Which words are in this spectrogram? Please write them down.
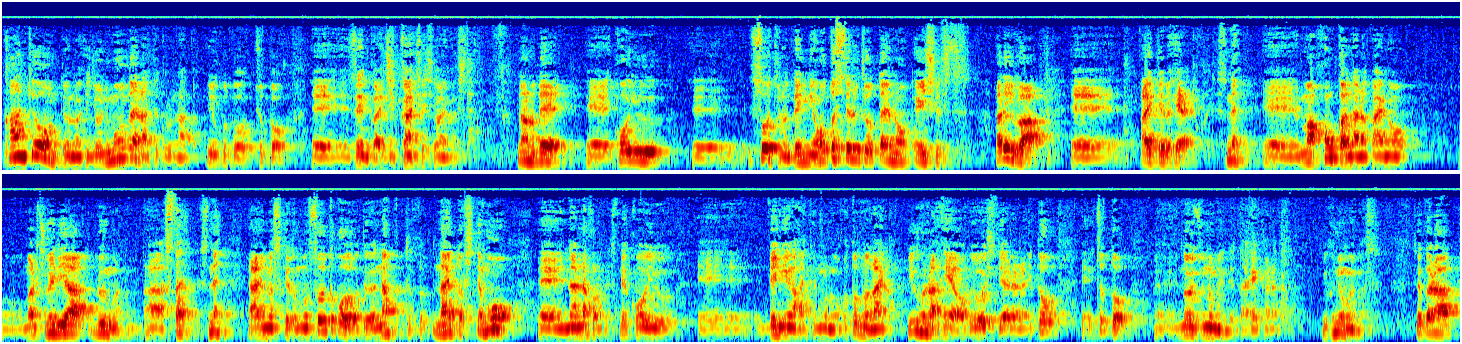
環境音というのは非常に問題になってくるなということをちょっと、えー前回実感してしまいました。なので、えーこういう、えー装置の電源を落としている状態の演習室、あるいは、えー空いてる部屋とかですね、えーまあ、本館7階のマルチメディアルームあスタジオですねありますけどもそういうところではなくてないとしても、えー何らかのですねこういう、えー電源が入ってるものがほとんどないというふうな部屋を用意してやらないと、えちょっと、えノイズの面で大変かなというふうに思います。それから、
